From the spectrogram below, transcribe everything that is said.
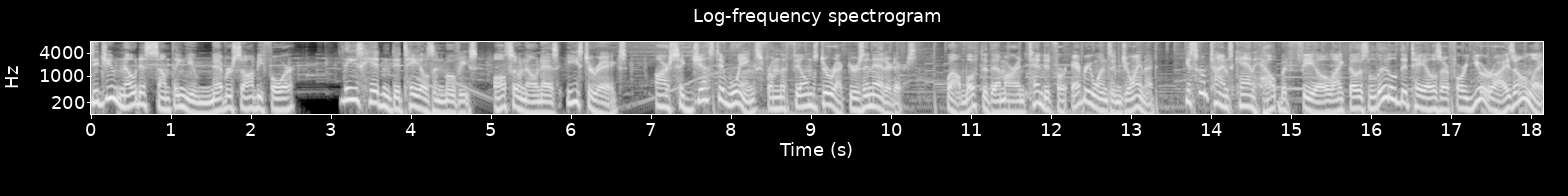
did you notice something you never saw before? These hidden details in movies, also known as Easter eggs, are suggestive winks from the film's directors and editors. While most of them are intended for everyone's enjoyment, you sometimes can't help but feel like those little details are for your eyes only.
